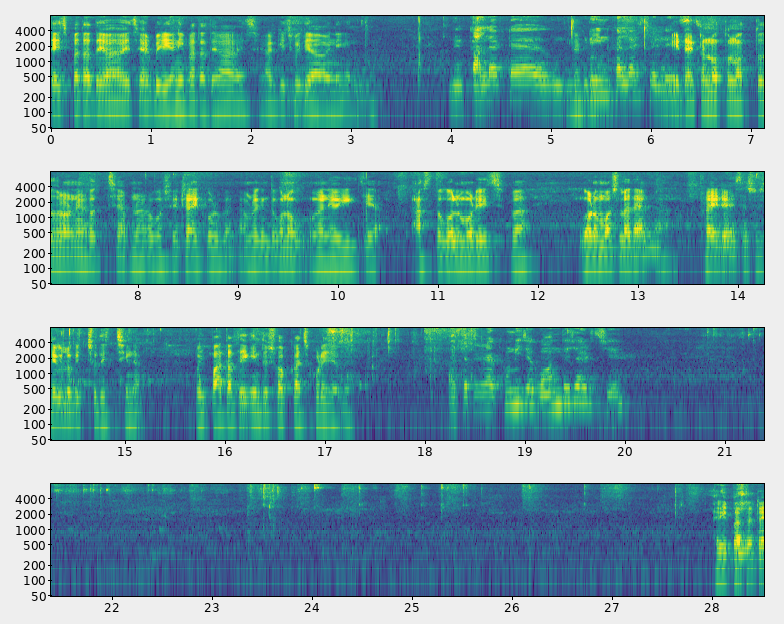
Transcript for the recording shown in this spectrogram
তেজপাতা দেওয়া হয়েছে আর বিরিয়ানি পাতা দেওয়া হয়েছে। আর কিছুই দেওয়া হয়নি কিন্তু। কালারটা গ্রিন কালার চলে এটা একটা নতুনত্ব ধরনের হচ্ছে আপনারা অবশ্যই ট্রাই করবেন। আমরা কিন্তু কোনো মানে ওই যে আস্ত গোলমরিচ বা গরম মশলা দেন না? ফ্রাইড রাইস আছে সেগুলো কিচ্ছু দিচ্ছি না। ওই পাতাতেই কিন্তু সব কাজ করে যাবে। আচাটার এখনই যা গন্ধ ছাড়ছে আর এই পাতাটা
